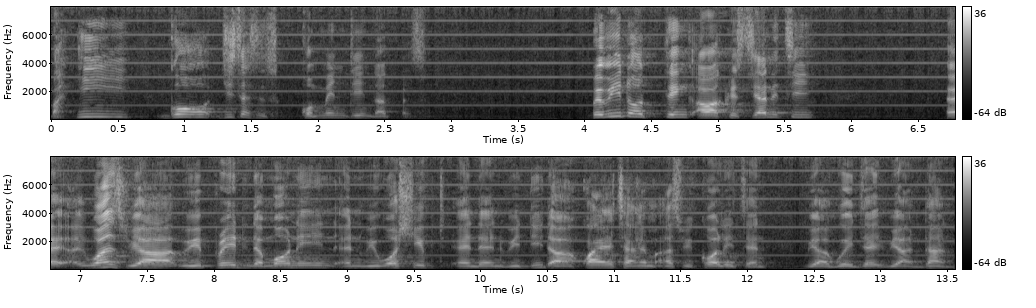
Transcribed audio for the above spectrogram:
But he, God, Jesus is commending that person. May we not think our Christianity, uh, once we are we prayed in the morning and we worshipped and then we did our quiet time as we call it and we are going we are done.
